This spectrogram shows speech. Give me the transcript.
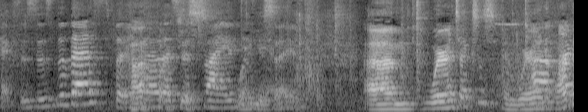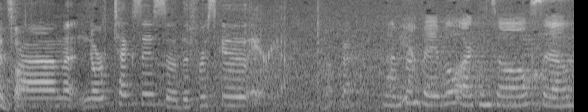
Texas is the best, but you know, that's just, my opinion. What are you saying? Um, where in Texas and where in Um, Arkansas? I'm from North Texas, so the Frisco area. okay. I'm from Fayetteville, Arkansas, so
